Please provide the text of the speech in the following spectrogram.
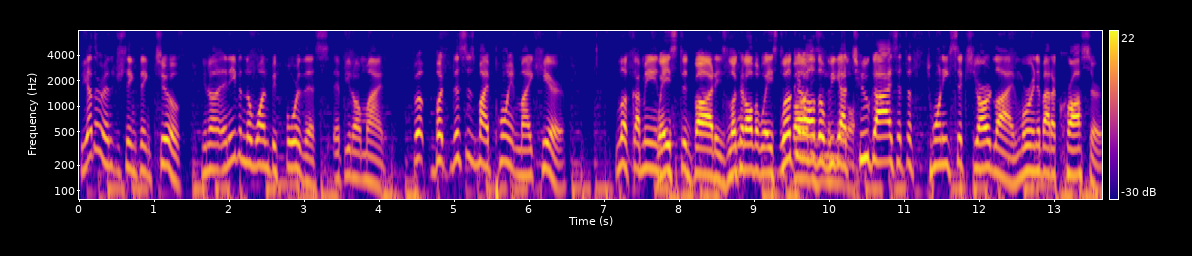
the other interesting thing, too, you know, and even the one before this, if you don't mind. But but this is my point, Mike, here. Look, I mean, wasted bodies. Look at all the wasted. Look at all the. the we middle. got two guys at the 26 yard line worrying about a crosser.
